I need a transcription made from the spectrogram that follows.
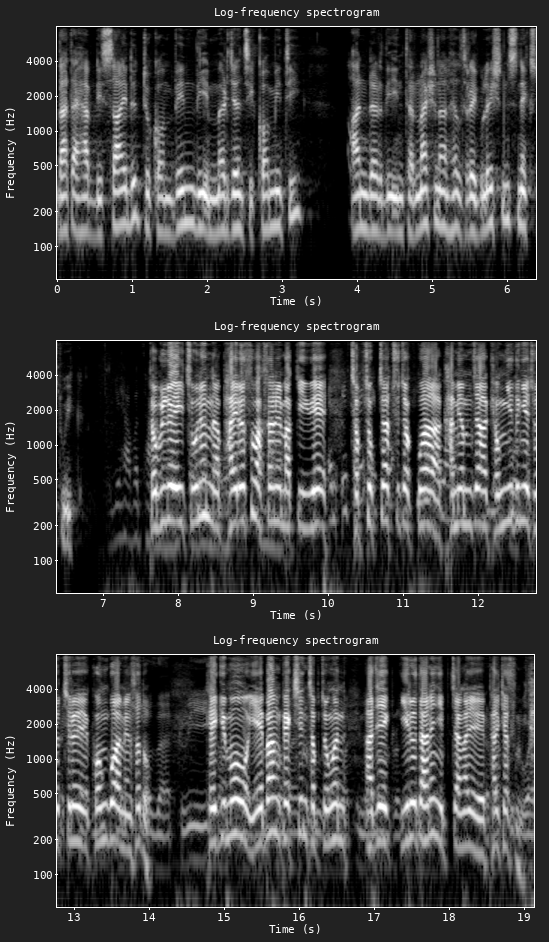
that I have decided to convene the emergency committee under the international health regulations next week. WHO는 바이러스 확산을 막기 위해 접촉자 추적과 감염자 격리 등의 조치를 권고하면서도 대규모 예방 백신 접종은 아직 이르다는 입장을 밝혔습니다.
